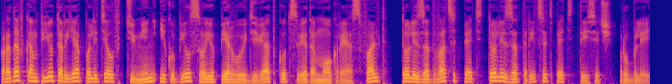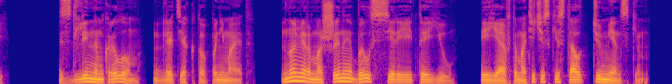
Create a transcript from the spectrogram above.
Продав компьютер, я полетел в Тюмень и купил свою первую девятку цвета мокрый асфальт то ли за 25, то ли за 35 тысяч рублей с длинным крылом, для тех, кто понимает. Номер машины был с серией ТЮ, и я автоматически стал тюменским.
